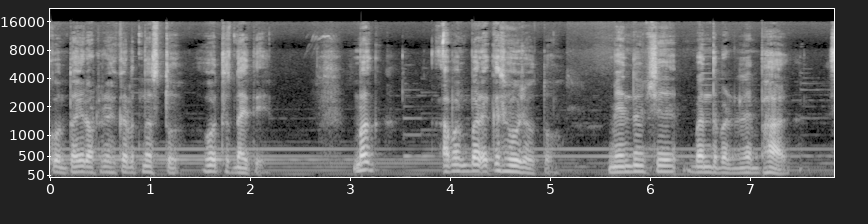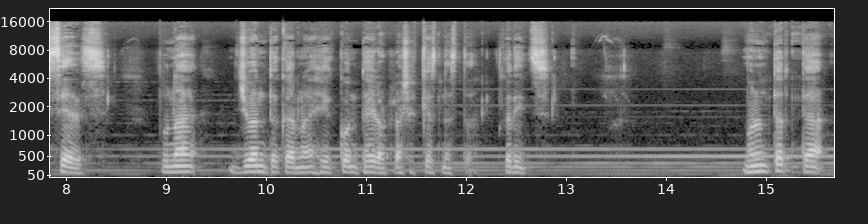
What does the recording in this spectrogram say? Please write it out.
कोणताही डॉक्टर हे करत नसतो. होतच नाही ते. मग आपण बरं कसं होऊ शकतो? मेंदूचे बंद पडलेले भाग सेल्स पुन्हा जिवंत करणं हे कोणत्याही डॉक्टरला शक्यच नसतं. कधीच. म्हणून तर त्या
